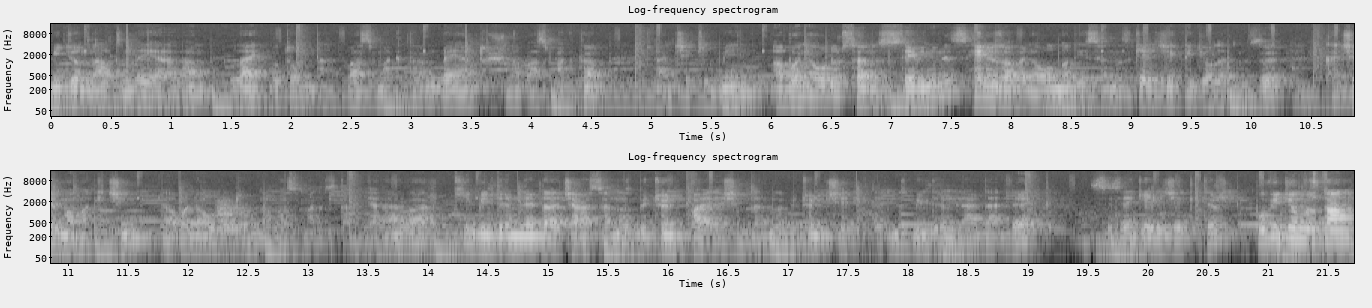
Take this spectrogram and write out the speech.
videonun altında yer alan like butonuna basmaktan, beğen tuşuna basmaktan lütfen çekinmeyin. Abone olursanız seviniriz. Henüz abone olmadıysanız gelecek videolarımızı kaçırmamak için abone ol butonuna basmanızda yarar var. Ki bildirimleri de açarsanız bütün paylaşımlarımız, bütün içeriklerimiz bildirimlerden de size gelecektir. Bu videomuzdan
